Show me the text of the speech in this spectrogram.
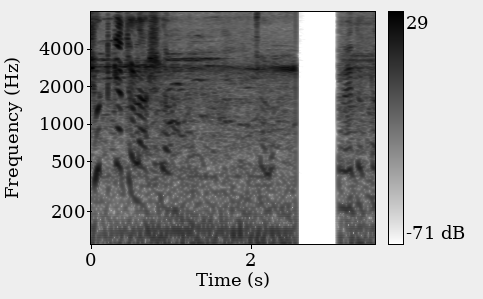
ছুটকে চলে আসলাম। চলো। ভেতরটা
